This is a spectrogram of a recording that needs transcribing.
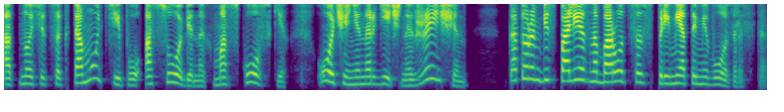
относится к тому типу особенных, московских, очень энергичных женщин, которым бесполезно бороться с приметами возраста.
